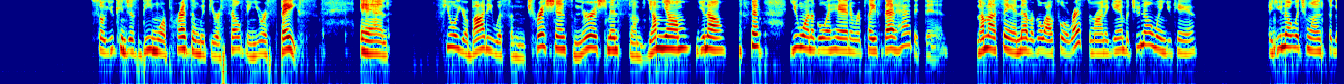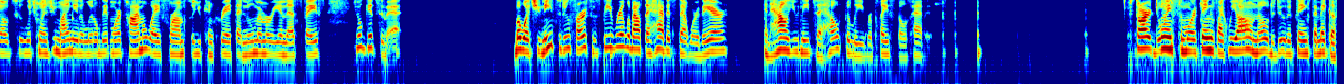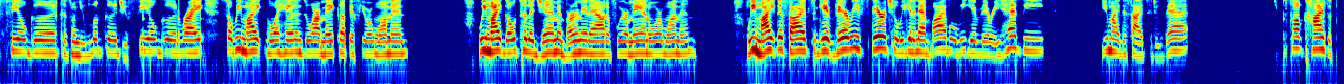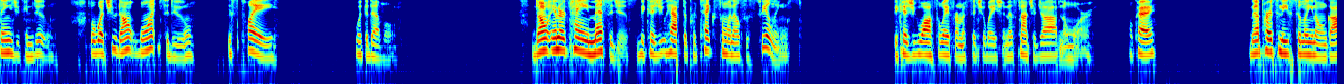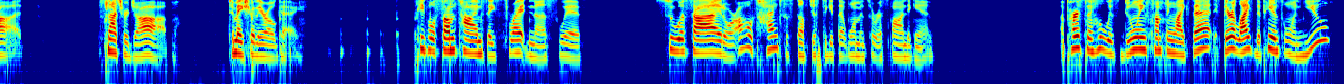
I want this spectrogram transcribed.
So you can just be more present with yourself in your space and fuel your body with some nutrition, some nourishment, some yum yum, you know. you want to go ahead and replace that habit then. And I'm not saying never go out to a restaurant again, but you know when you can. And you know which ones to go to, which ones you might need a little bit more time away from so you can create that new memory in that space. You'll get to that. But what you need to do first is be real about the habits that were there and how you need to healthily replace those habits. Start doing some more things like we all know to do the things that make us feel good because when you look good you feel good right? So we might go ahead and do our makeup if you're a woman. We might go to the gym and burn it out if we're a man or a woman. We might decide to get very spiritual. We get in that bible we get very heavy. You might decide to do that. It's all kinds of things you can do but what you don't want to do is play with the devil don't entertain messages because you have to protect someone else's feelings because you walked away from a situation. That's not your job no more. Okay? That person needs to lean on God. It's not your job to make sure they're okay. People sometimes they threaten us with suicide or all types of stuff just to get that woman to respond again a person who is doing something like that, if their life depends on you,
